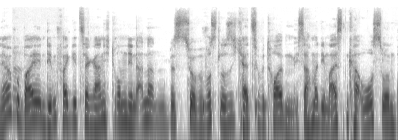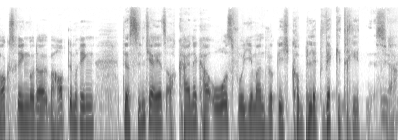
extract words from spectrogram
Ja, wobei in dem Fall geht's ja gar nicht darum, den anderen bis zur Bewusstlosigkeit zu betäuben. Ich sag mal, die meisten K.O.s so im Boxring oder überhaupt im Ring, das sind ja jetzt auch keine K.O.s, wo jemand wirklich komplett weggetreten ist, ja.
